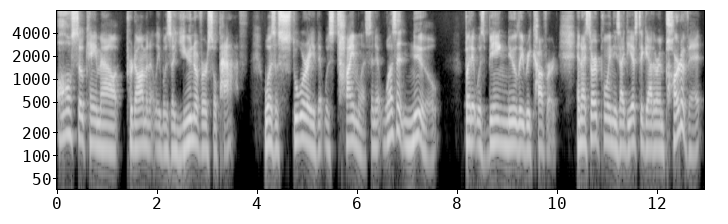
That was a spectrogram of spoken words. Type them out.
also came out predominantly was a universal path, was a story that was timeless and it wasn't new, but it was being newly recovered. And I started pulling these ideas together. And part of it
